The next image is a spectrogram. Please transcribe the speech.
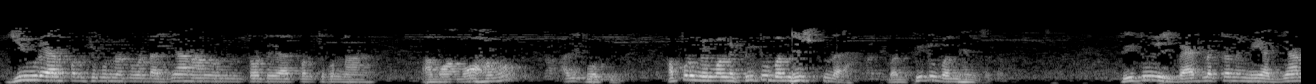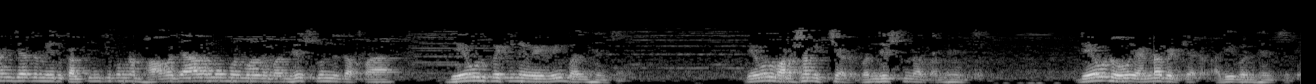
జీవుడు ఏర్పరచుకున్నటువంటి అజ్ఞానంతో ఏర్పరచుకున్న ఆ మో- మోహము అది పోతుంది. అప్పుడు మిమ్మల్ని పీటు బంధిస్తుందా? పీటు బంధించదు. P two is bad luck అని మీ అజ్ఞానం చేత మీరు కల్పించుకున్న భావజాలము మిమ్మల్ని బంధిస్తుంది తప్ప దేవుడు పెట్టినవేవి బంధించదు. దేవుడు వర్షం ఇచ్చాడు. బంధిస్తుందా బంధించదు దేవుడు ఎండ పెట్టాడు అది బంధించదు.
